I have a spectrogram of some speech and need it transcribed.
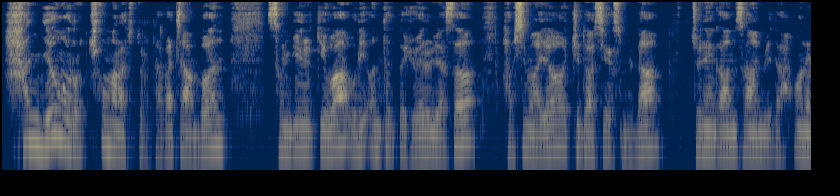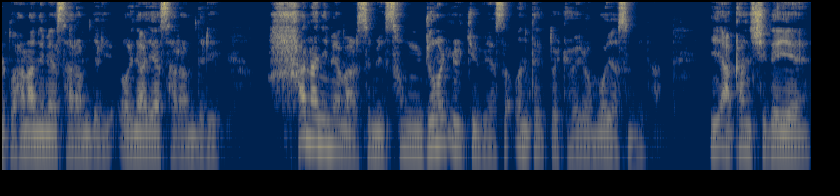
한 영으로 충만하시도록 다 같이 한번 성경 읽기와 우리 언택트 교회를 위해서 합심하여 기도하시겠습니다. 주님 감사합니다. 오늘도 하나님의 사람들이 언약의 사람들이 하나님의 말씀인 성경을 읽기 위해서 언택트 교회로 모였습니다. 이 악한 시대에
